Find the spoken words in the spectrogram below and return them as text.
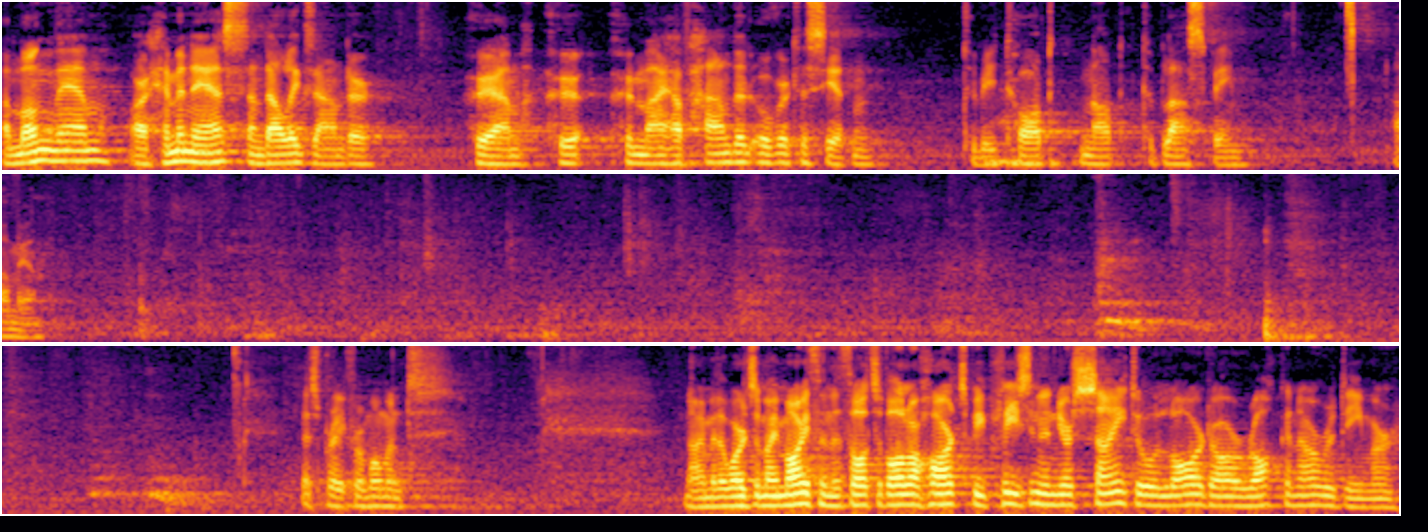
Among them are Hymenaeus and Alexander, whom I have handed over to Satan to be taught not to blaspheme. Amen. Let's pray for a moment. Now may the words of my mouth and the thoughts of all our hearts be pleasing in your sight, O Lord, our rock and our redeemer.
